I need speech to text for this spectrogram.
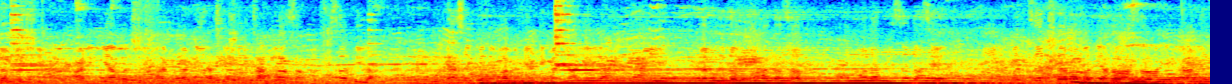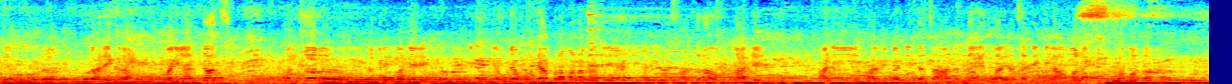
दरवर्षी. आणि यावर्षी भाविकांनी अतिशय चांगला असा प्रतिसाद दिला. मोठ्या संख्येने भाविक या ठिकाणी आलेले आहेत. तुम्ही दररोज पाहत असाल तुम्हाला दिसत असेल की मंचर शहरामध्ये हा असा कार्यक्रम पहिल्यांदाच मंचर नगरीमध्ये एवढ्या সমাধান।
